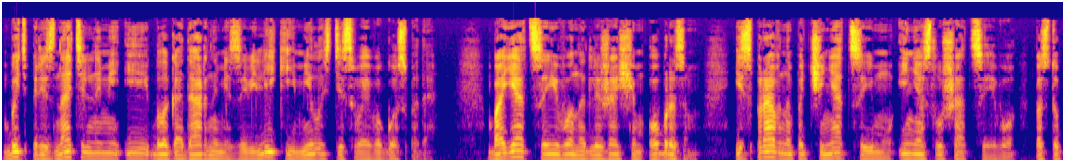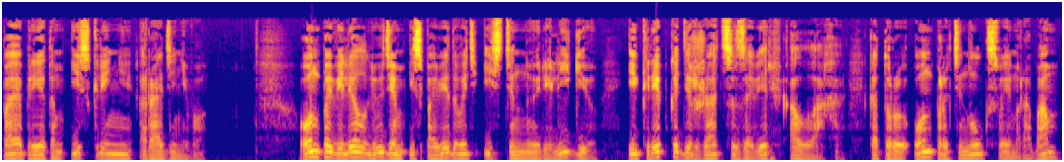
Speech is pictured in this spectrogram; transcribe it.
быть признательными и благодарными за великие милости своего Господа – бояться Его надлежащим образом, исправно подчиняться Ему и не ослушаться Его, поступая при этом искренне ради Него. Он повелел людям исповедовать истинную религию и крепко держаться за верфь Аллаха, которую Он протянул к своим рабам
